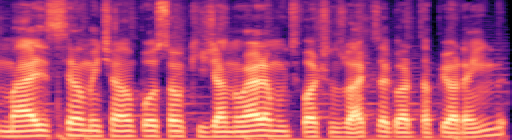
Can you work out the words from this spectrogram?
Mas realmente é uma posição que já não era muito forte nos Vikings, agora tá pior ainda.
